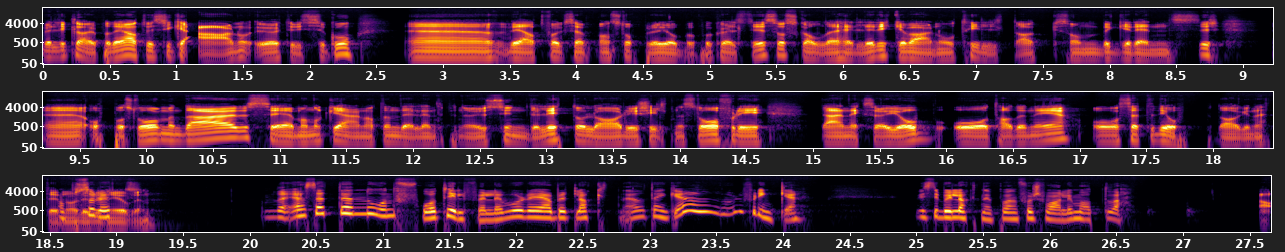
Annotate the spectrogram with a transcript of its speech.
veldig klare på det, at hvis det ikke er noe økt risiko eh, ved at f.eks. man stopper å jobbe på kveldstid, så skal det heller ikke være noe tiltak som begrenser opp og stå. Men der ser man nok gjerne at en del entreprenører synder litt og lar de skiltene stå, fordi det er en ekstra jobb å ta det ned og sette de opp dagen etter når de begynner jobben. Jeg har sett eh, noen få tilfeller hvor de har blitt lagt ned, og tenker jeg, er de flinke. Hvis de blir lagt ned på en forsvarlig måte, da. Ja,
